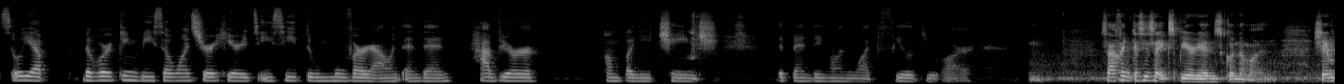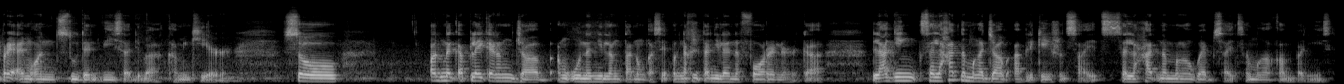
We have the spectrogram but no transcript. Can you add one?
So yep, the working visa once you're here it's easy to move around and then have your company change depending on what field you are. Sa akin kasi sa experience ko naman, syempre I'm on student visa, di ba? Coming here. So, pag nag-apply ka ng job, ang una nilang tanong kasi, pag nakita nila na foreigner ka, laging sa lahat ng mga job application sites, sa lahat ng mga websites ng mga companies,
